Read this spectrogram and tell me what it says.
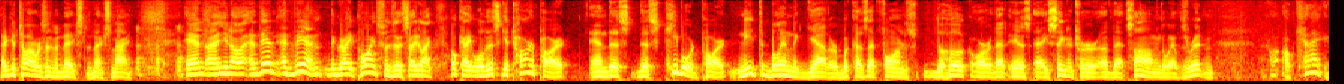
that guitar was in the mix the next night. and, uh, you know, and then, and then the great points was to say, like, okay, well, this guitar part and this this keyboard part need to blend together because that forms the hook or that is a signature of that song the way it was written. Okay,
